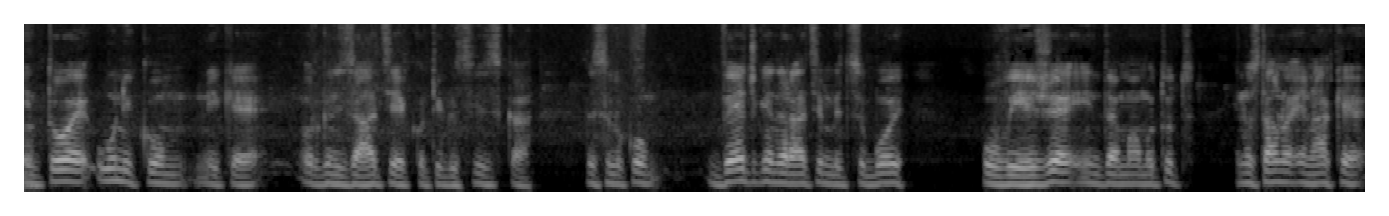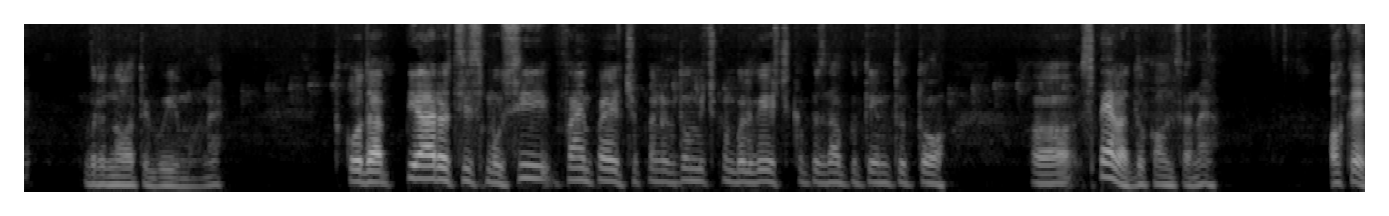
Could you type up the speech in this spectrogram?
In to je unikum neke organizacije, kot je gasilska, da se lahko več generacij med seboj poveže in da imamo tudi enostavno enake vrednote, gojimo. Ne? Tako da, PR-ovci smo vsi, fajn pa je, če pa nekdo mičkam bolj veš, ki pa zna potem tudi to uh, speljati do konca. Ne? Okay.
